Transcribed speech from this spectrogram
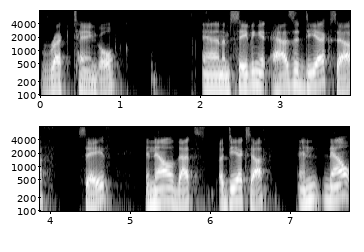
rectangle. And I'm saving it as a DXF, save. And now that's a DXF. And now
